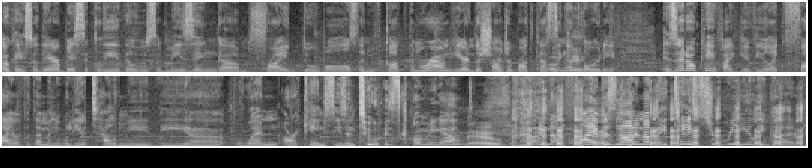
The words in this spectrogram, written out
Okay, so they are basically those amazing um, fried dough balls, and we've got them around here in the Sharjah Broadcasting Okay. Authority. Is it okay if I give you like five of them, and will you tell me the uh, when Arcane season two is coming out? No. Not enough. Five is not enough. They taste really good.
